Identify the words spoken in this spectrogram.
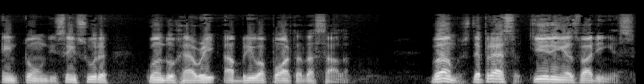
em tom de censura quando Harry abriu a porta da sala. Vamos, depressa, tirem as varinhas.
